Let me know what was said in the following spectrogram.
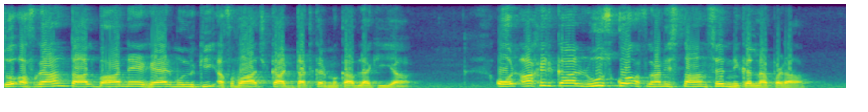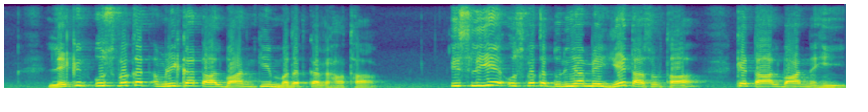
तो अफ़गान तालिबान ने गैर मुल्की अफवाज का डटकर मुकाबला किया और आखिरकार रूस को अफ़गानिस्तान से निकलना पड़ा। लेकिन उस वक़्त अमेरिका तालिबान की मदद कर रहा था। इसलिए उस वक़्त दुनिया में ये तासुर था कि तालिबान नहीं,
